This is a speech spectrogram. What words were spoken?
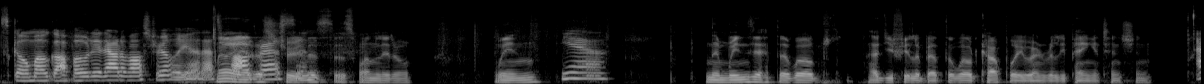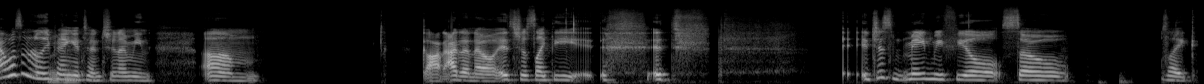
ScoMo got voted out of Australia. That's Oh, yeah, progress. that's true. and- That's, that's one little win. yeah. And then wins, you had the World. How do you feel about the World Cup or you weren't really paying attention? I wasn't really I paying attention. I mean, um, God, I don't know. It's just like the it. it just made me feel so like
